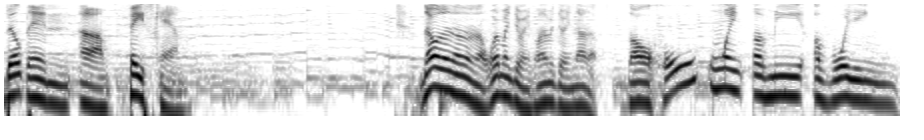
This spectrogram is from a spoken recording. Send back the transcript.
built-in um, face cam. No, no, no, no, no. What am I doing? What am I doing? No, no. The whole point of me avoiding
